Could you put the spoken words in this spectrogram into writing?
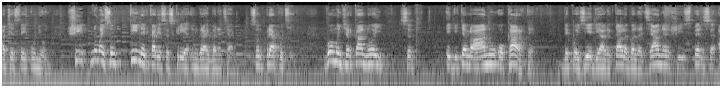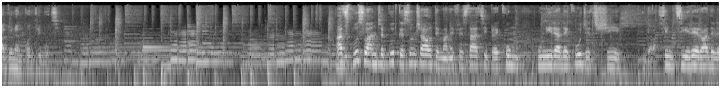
acestei uniuni. Și nu mai sunt tineri care să scrie în Grai Bănățean, sunt prea puțini. Vom încerca noi să edităm la anul o carte de poezie dialectală bălățeană și sper să adunăm contribuții. Ați spus la început că sunt și alte manifestații precum unirea de cugeți și Da, simțire roadele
